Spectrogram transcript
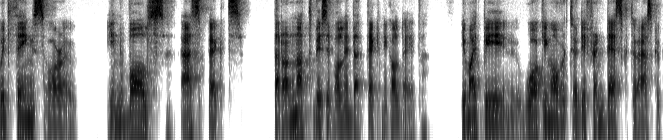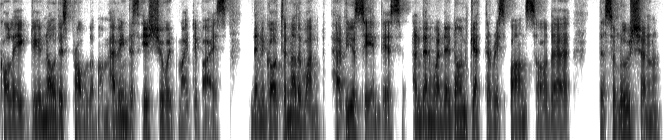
with things or involves aspects that are not visible in that technical data. You might be walking over to a different desk to ask a colleague, Do you know this problem? I'm having this issue with my device. Then you go to another one, Have you seen this? And then when they don't get the response or the, the solution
